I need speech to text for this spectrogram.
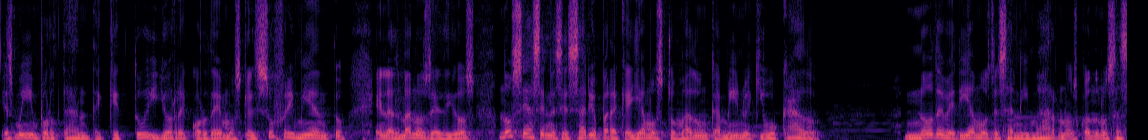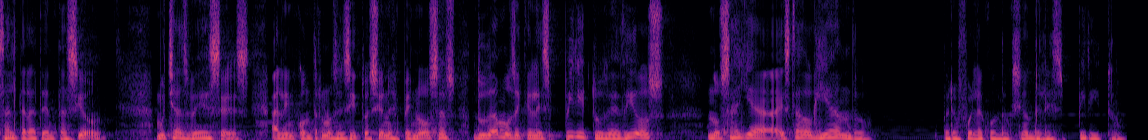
Es muy importante que tú y yo recordemos que el sufrimiento en las manos de Dios no se hace necesario para que hayamos tomado un camino equivocado. No deberíamos desanimarnos cuando nos asalta la tentación. Muchas veces, al encontrarnos en situaciones penosas, dudamos de que el Espíritu de Dios nos haya estado guiando pero fue la conducción del Espíritu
